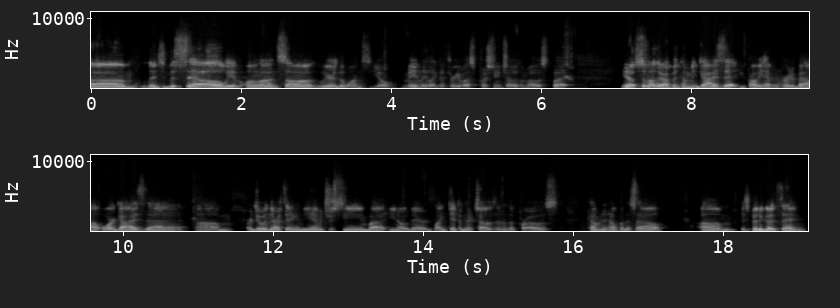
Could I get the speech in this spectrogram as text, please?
Um, Linton Vassell, we have Aung La Nsang. We're the ones, you know, mainly like the three of us pushing each other the most. But, you know, some other up and coming guys that you probably haven't heard about, or guys that um, are doing their thing in the amateur scene, but, you know, they're like dipping their toes into the pros, coming and helping us out. Um, it's been a good thing.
